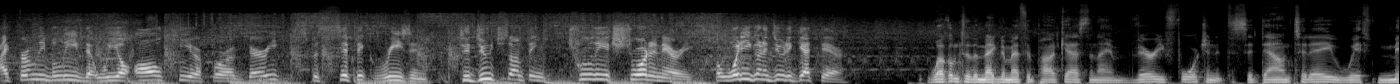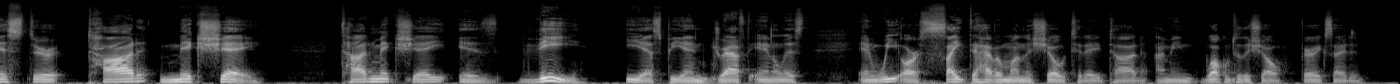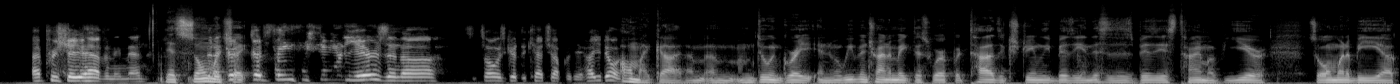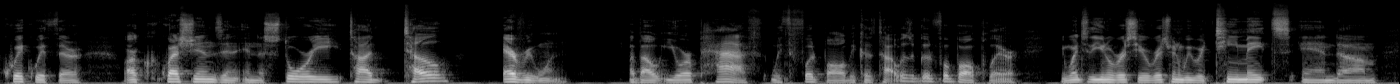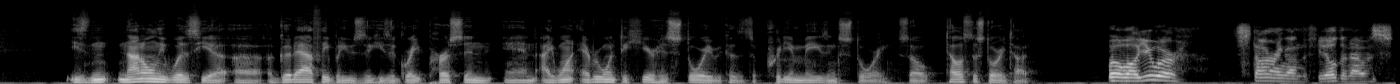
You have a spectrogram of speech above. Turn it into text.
I firmly believe that we are all here for a very specific reason to do something truly extraordinary. But what are you going to do to get there? Welcome to the Megna Method podcast, and I am very fortunate to sit down today with Mr. Todd McShay. Todd McShay is the ESPN draft analyst, and we are psyched to have him on the show today, Todd. I mean, welcome to the show. Very excited. I appreciate you having me, man. There's so much. good, I- good friend for so many years, and uh, it's always good to catch up with you. How you doing? Oh my God, I'm, I'm I'm doing great, and we've been trying to make this work, but Todd's extremely busy, and this is his busiest time of year. So I'm going to be uh, quick with our our questions and, and the story. Todd, tell everyone about your path with football because Todd was a good football player. He went to the University of Richmond. We were teammates, and um, he's not only was he a, a, a good athlete, but he was a, he's a great person. And I want everyone to hear his story because it's a pretty amazing story. So tell us the story, Todd. Well, while you were starring on the field, and I was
